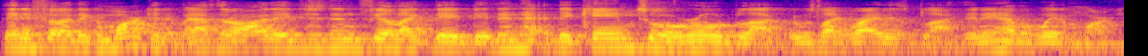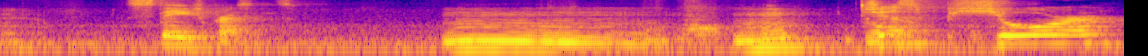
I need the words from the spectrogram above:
They didn't feel like they could market him after all. They just didn't feel like they, they didn't have, they came to a roadblock. It was like writer's block. They didn't have a way to market him. Stage presence. Mm. Mm-hmm. Just pure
